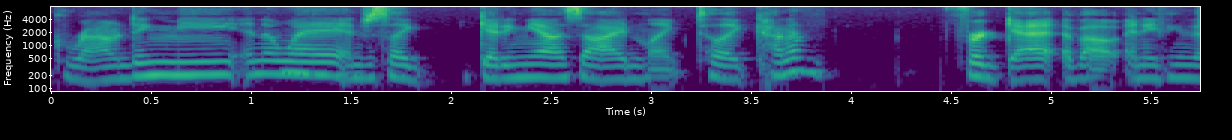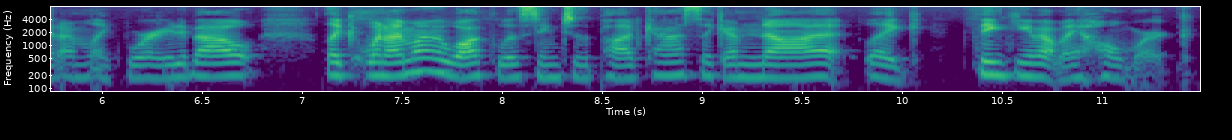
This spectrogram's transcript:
grounding me in a way and mm-hmm. just like getting me outside and like to like kind of forget about anything that I'm like worried about. Like when I'm on my walk listening to the podcast, like I'm not like thinking about my homework.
